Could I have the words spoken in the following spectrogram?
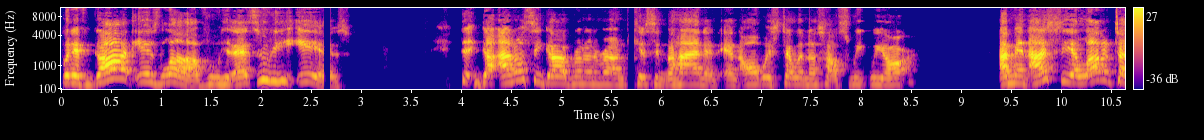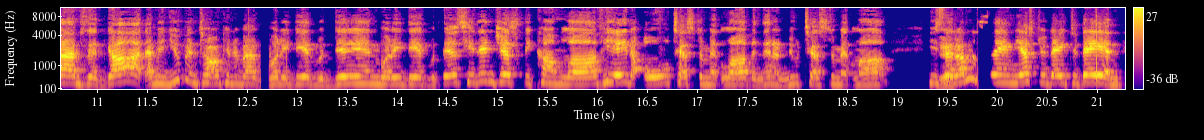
But if God is love, who that's who He is, I don't see God running around kissing behind and, and always telling us how sweet we are. I mean, I see a lot of times that God, I mean, you've been talking about what he did with Gideon, what he did with this. He didn't just become love. He ate an Old Testament love and then a New Testament love. He yeah. said, "I'm the same yesterday, today, and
